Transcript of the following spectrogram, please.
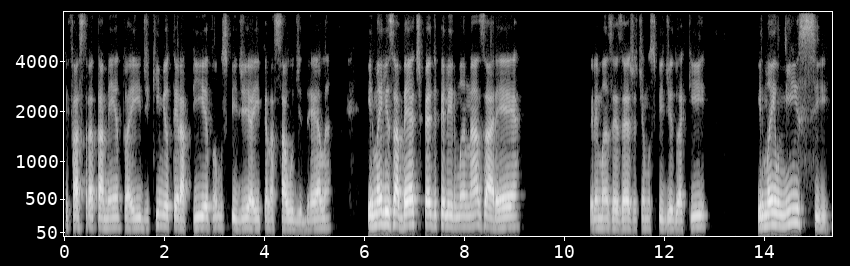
que faz tratamento aí de quimioterapia, vamos pedir aí pela saúde dela. Irmã Elizabeth pede pela irmã Nazaré, pela irmã Zezé já tínhamos pedido aqui. Irmã Eunice,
